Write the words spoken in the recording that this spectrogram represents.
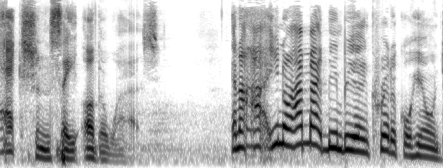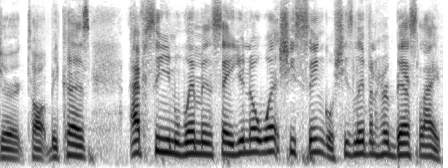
actions say otherwise. And I, you know, I might be being critical here on Derek Talk because I've seen women say, you know what, she's single, she's living her best life,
